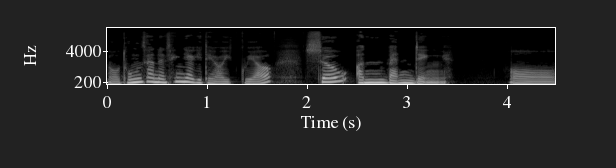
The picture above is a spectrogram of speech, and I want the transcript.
어, 동사는 생략이 되어 있고요. So unbending. 어,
